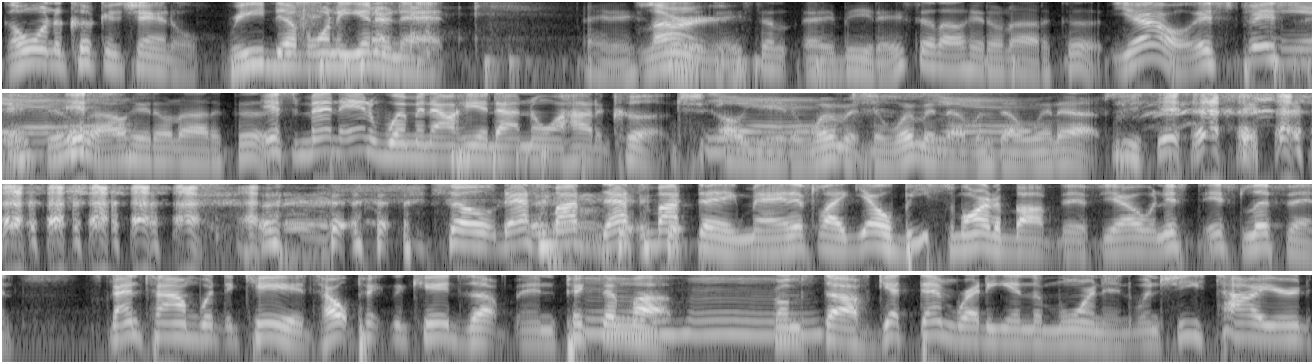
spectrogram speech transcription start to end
go on the cooking channel, read up on the internet. Hey, they still, Learn. They still, hey, B, they still out here don't know how to cook. Yo, it's it's, Yeah. It's, it's, out here don't know how to cook. it's men and women out here not knowing how to cook. Oh yeah, the women, the women numbers Yeah. don't went up. So that's my that's my thing, man. It's like, yo, be smart about this, yo. And it's it's listen, spend time with the kids, help pick the kids up and pick them up from mm-hmm. stuff. Get them ready in the morning. When she's tired,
